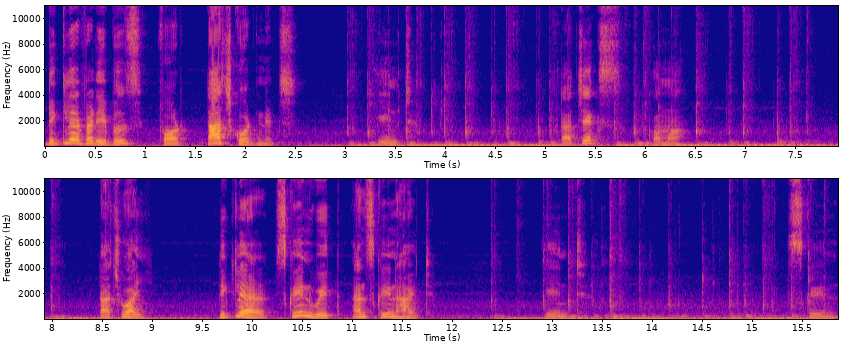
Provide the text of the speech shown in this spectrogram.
Declare variables for touch coordinates. int touch x, comma touch y. Declare screen width and screen height. int screen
